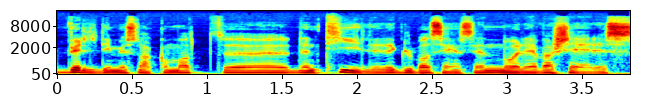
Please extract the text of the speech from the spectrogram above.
veldig mye snakk om at eh, den tidligere globaliseringstrenden nå reverseres.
